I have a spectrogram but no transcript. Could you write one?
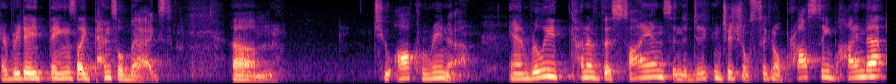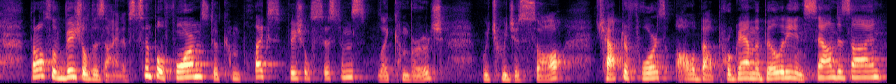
everyday things like pencil bags, um, to ocarina, and really kind of the science and the digital signal processing behind that, but also visual design of simple forms to complex visual systems like Converge, which we just saw. Chapter four is all about programmability and sound design.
